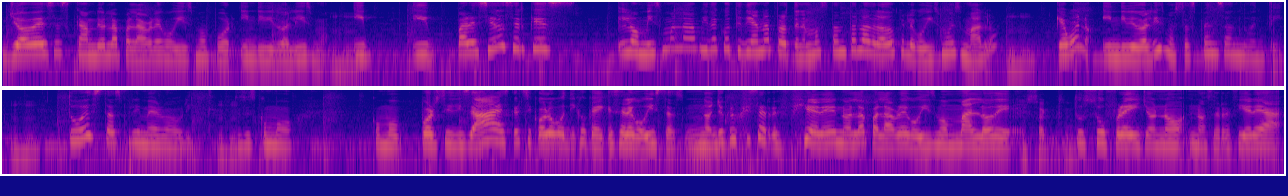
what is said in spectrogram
Yo a veces cambio la palabra egoísmo por individualismo y, y pareciera ser que es lo mismo en la vida cotidiana, pero tenemos tanto ladrado que el egoísmo es malo. Que bueno, individualismo, estás pensando en ti. Tú estás primero ahorita. Entonces, como, como por si dices, ah, es que el psicólogo dijo que hay que ser egoístas. No, yo creo que se refiere no a la palabra egoísmo malo de tú sufre y yo no, no, se refiere a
